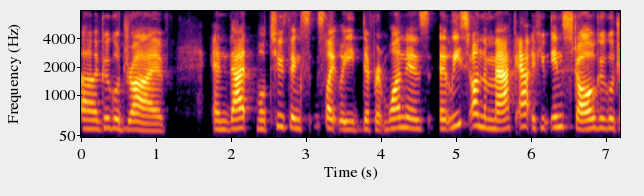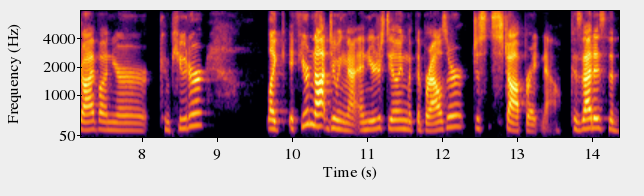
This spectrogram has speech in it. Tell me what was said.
uh, google drive and that well two things slightly different one is at least on the mac app if you install google drive on your computer like if you're not doing that and you're just dealing with the browser, just stop right now because that is the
